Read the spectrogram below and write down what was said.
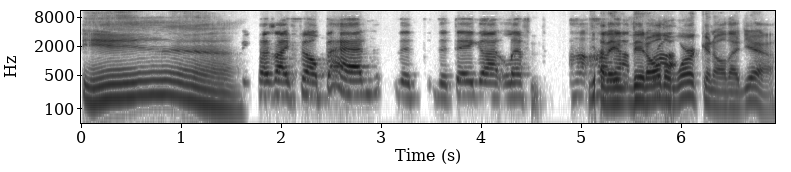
Yeah. Because I felt bad that that they got left. Yeah, they did all the work and all that. Yeah.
